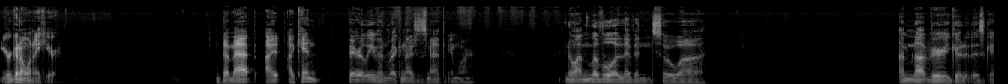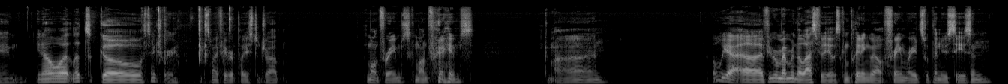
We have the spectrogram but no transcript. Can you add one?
you're gonna want to hear. The map, I I can't barely even recognize this map anymore. You know, I'm level 11, so uh I'm not very good at this game. You know what? Let's go Sanctuary. It's my favorite place to drop. Come on, frames. Come on, frames. Come on. Oh yeah, uh, if you remember in the last video, I was complaining about frame rates with the new season.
